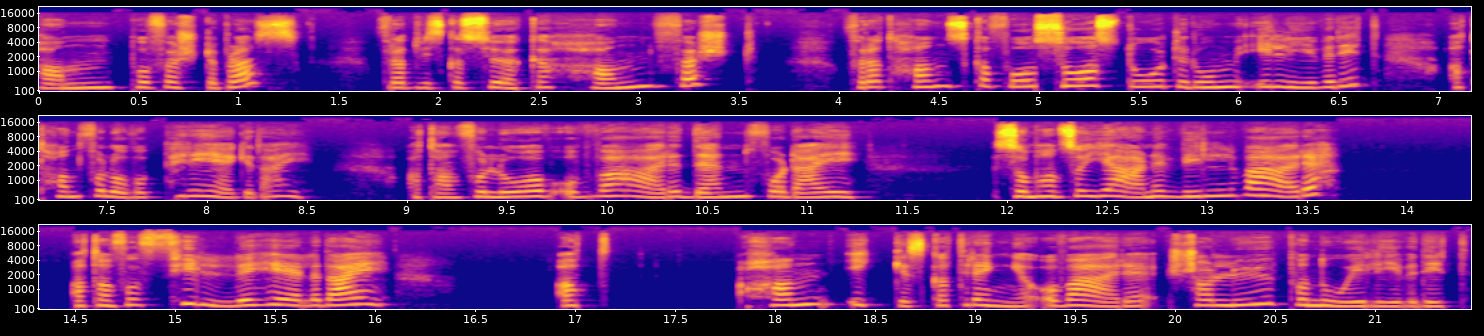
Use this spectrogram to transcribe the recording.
Han på førsteplass, for at vi skal søke Han først, for at han skal få så stort rom i livet ditt at han får lov å prege deg, at han får lov å være den for deg som han så gjerne vil være, at han får fylle hele deg, at han ikke skal trenge å være sjalu på noe i livet ditt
